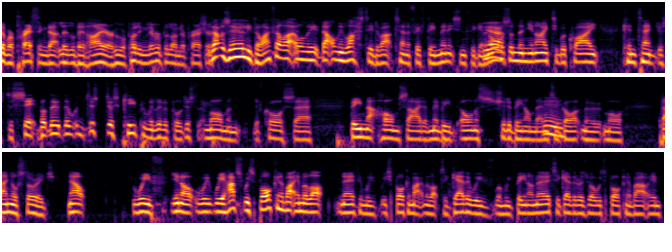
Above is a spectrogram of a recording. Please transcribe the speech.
that were pressing that little bit higher, who were putting Liverpool under pressure. That was early though. I felt like only that only lasted about ten or fifteen minutes into the game. And all of a sudden, then United were quite content just to sit. But they, they were just just keeping with Liverpool just at the moment. Of course, uh, being that home side of maybe onus should have been on them Hmm. to go out a bit more. Daniel Sturridge. Now we've you know we we have we've spoken about him a lot, Nathan. We've we've spoken about him a lot together. We've when we've been on air together as well. We've spoken about him.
